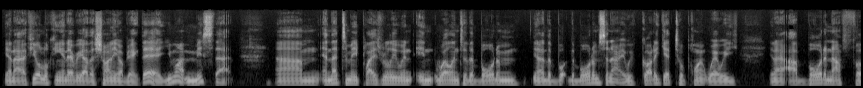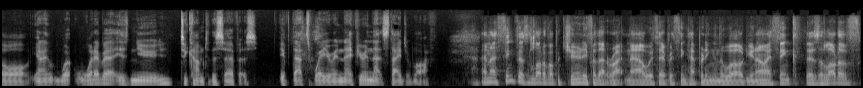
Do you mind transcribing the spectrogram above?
you know, if you're looking at every other shiny object there, you might miss that. Um, and that to me plays really in, in, well into the boredom, you know, the, the boredom scenario. We've got to get to a point where we, you know, are bored enough for you know wh- whatever is new to come to the surface. If that's where you're in, if you're in that stage of life. And I think there's a lot of opportunity for that right now with everything happening in the world. You know, I think there's a lot of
